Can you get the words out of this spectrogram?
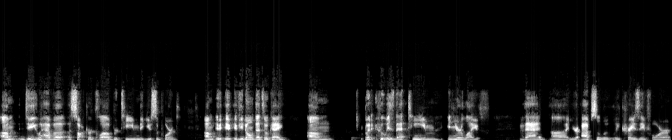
Um, do you have a, a, soccer club or team that you support? Um, if, if, you don't, that's okay. Um, but who is that team in your life that uh, you're absolutely crazy for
